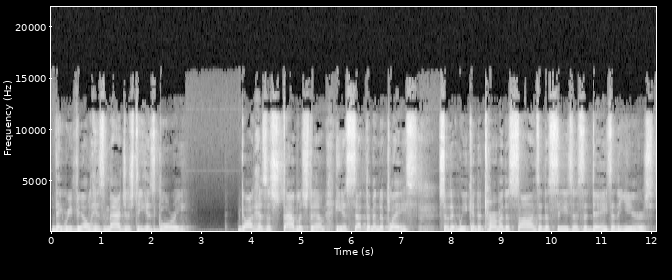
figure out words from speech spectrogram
They reveal His majesty, His glory. God has established them. He has set them into place so that we can determine the signs of the seasons, the days, and the years.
